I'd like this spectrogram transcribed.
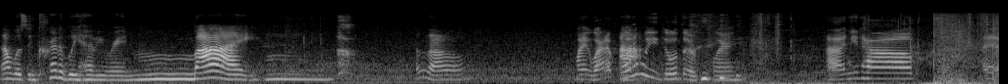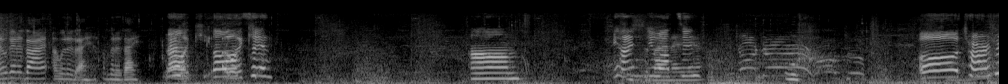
That was incredibly heavy rain. My. Mm. Hello. Wait, what, what Ah. do we go there for? I need help. I, I'm gonna die. I'm gonna die. I'm gonna die. No, lucky. no, lucky. Watson. Um. Behind you, a bad Oh, Charger.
